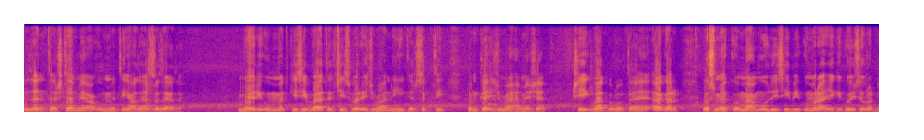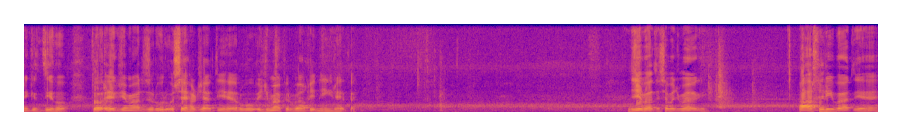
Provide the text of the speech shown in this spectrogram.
لن تجتمع امتی اعلیٰ زیادہ میری امت کسی باطل چیز پر اجماع نہیں کر سکتی۔ ان کا اجماع ہمیشہ ٹھیک بات پر ہوتا ہے۔ اگر اس میں معمولی سی بھی گمراہی کی کوئی صورت نکلتی ہو، تو ایک جماعت ضرور اس سے ہٹ جاتی ہے اور وہ اجماع پھر باقی نہیں رہتا۔ یہ باتیں سمجھ میں آ گئی آخری بات یہ ہے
